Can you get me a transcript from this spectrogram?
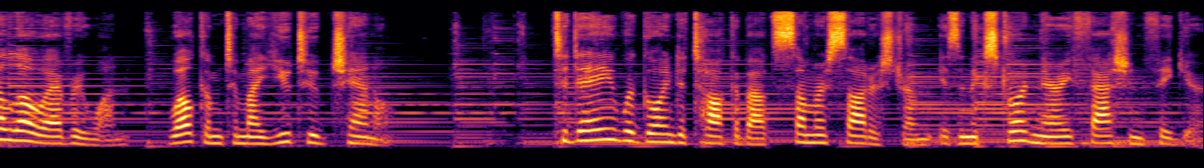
Hello everyone, welcome to my YouTube channel. Today we're going to talk about Summer Soderstrom is an extraordinary fashion figure,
